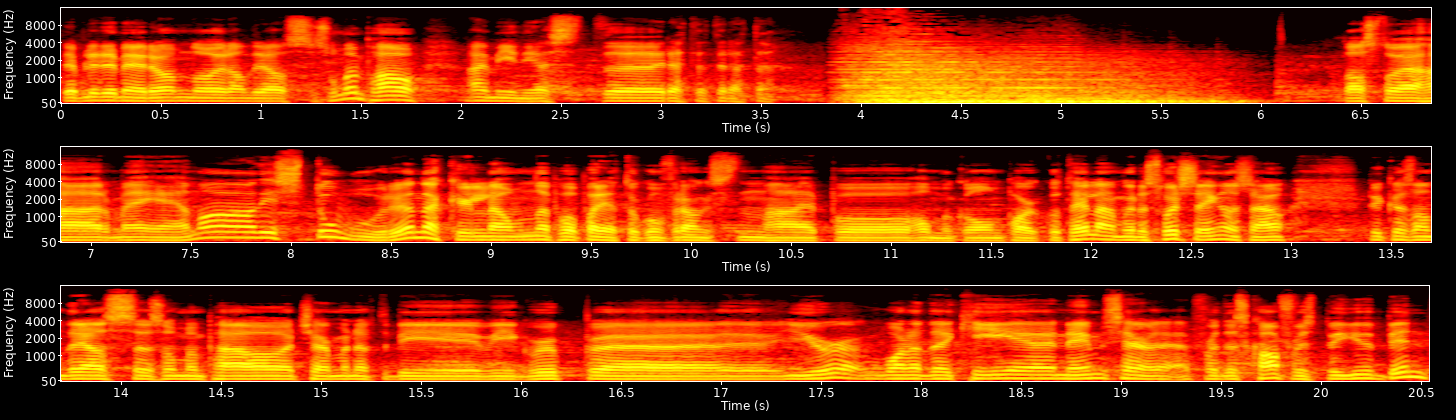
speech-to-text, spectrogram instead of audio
det blir det mer om når Andreas Sommenpau er min gjest rett etter dette. Da står jeg her med en av de store nøkkelnavnene på Pareto-konferansen her på Holmenkollen Park Hotel. I'm going to switch to English now because Andreas Sommenpau, chairman of the BV Group, uh, you're one of the key uh, names here for this conference, but you've been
